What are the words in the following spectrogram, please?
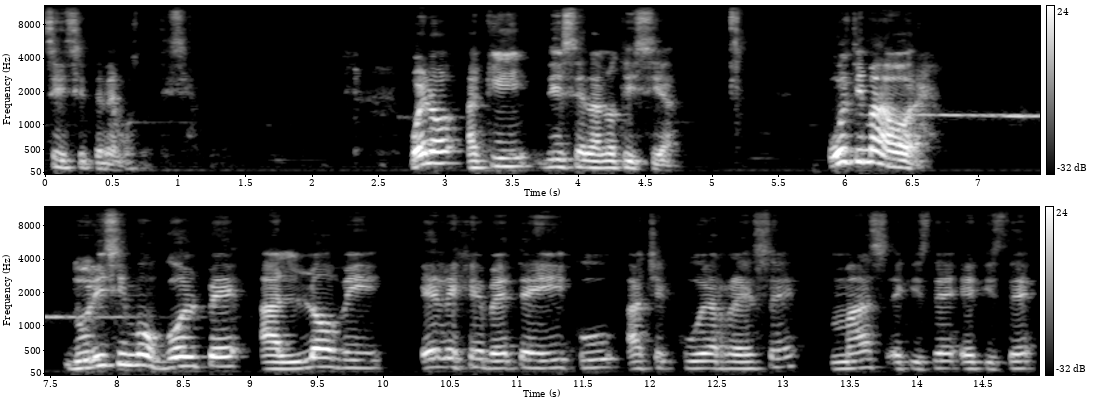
Sí, sí tenemos noticia. Bueno, aquí dice la noticia. Última hora. Durísimo golpe al lobby LGBTIQHQRS más XD, XD,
